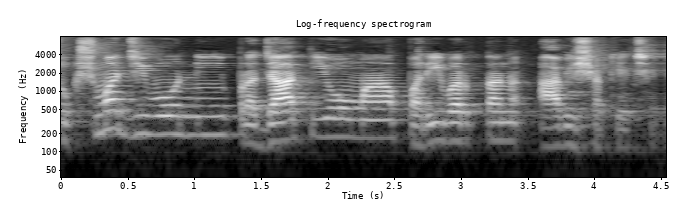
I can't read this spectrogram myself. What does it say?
સૂક્ષ્મજીવોની પ્રજાતિઓમાં પરિવર્તન આવી શકે છે.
